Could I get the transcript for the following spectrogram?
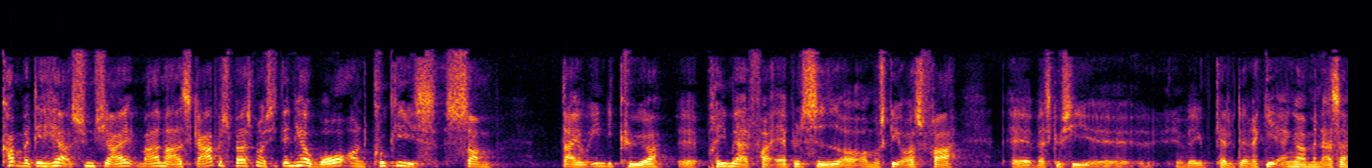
kom med det her, synes jeg, meget, meget skarpe spørgsmål. I den her war on cookies, som der jo egentlig kører øh, primært fra Apples side, og, og måske også fra øh, hvad skal vi sige, øh, jeg vil ikke kalde det regeringer, men altså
